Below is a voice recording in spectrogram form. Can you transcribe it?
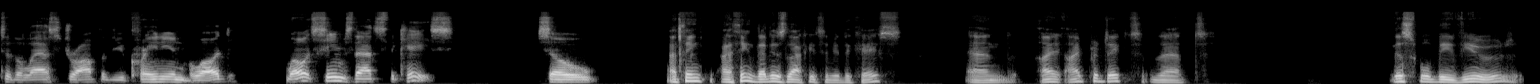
to the last drop of Ukrainian blood? Well, it seems that's the case. So, I think I think that is likely to be the case, and I I predict that this will be viewed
